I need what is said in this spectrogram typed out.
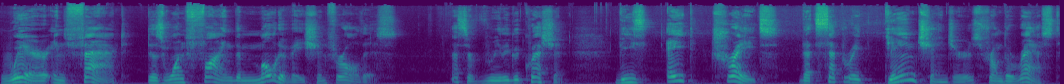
Where, in fact, does one find the motivation for all this? That's a really good question. These eight traits that separate game changers from the rest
